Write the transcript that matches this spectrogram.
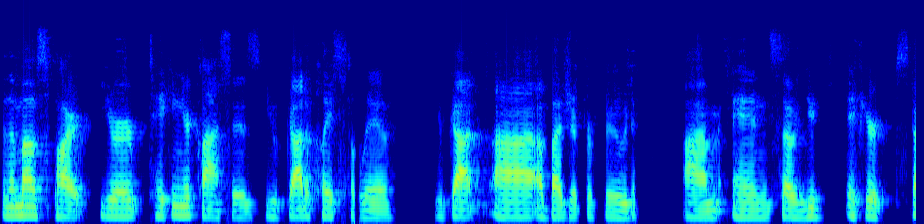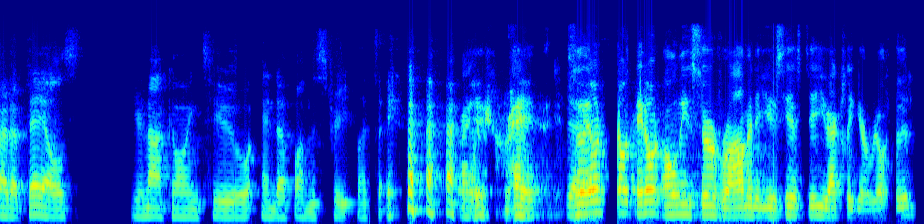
for the most part, you're taking your classes, you've got a place to live, you've got uh, a budget for food, um, and so you, if your startup fails, you're not going to end up on the street, let's say. right, right. Yeah. So they don't, don't, they don't only serve ramen at UCSD. You actually get real food.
